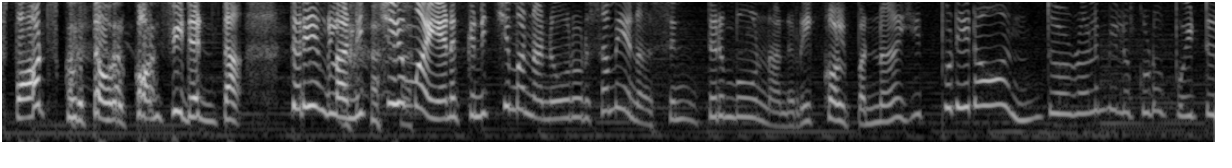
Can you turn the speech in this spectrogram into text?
ஸ்பாட்ஸ் கொடுத்த ஒரு கான்ஃபிடென்ட் தான். தெரியுங்களா? நிச்சயமாக எனக்கு நிச்சயமாக நான் ஒரு ஒரு சமயம் நான் சின் திரும்பவும் நான் ரீகால் பண்ணேன். எப்படிடா இந்த நிலைமையில கூட போயிட்டு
